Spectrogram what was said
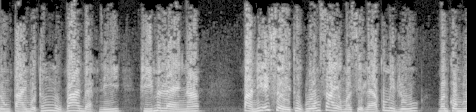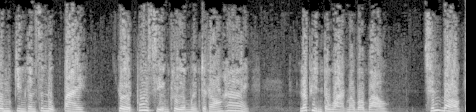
ลงตายหมดทั้งหมู่บ้านแบบนี้ ผีมันแรงนัก ป่านนี้ไอ้เสยถูกล้วงไส้ออกมาเสียแล้วก็ไม่รู้ มันคงลุมกินกันสนุกไป เกิดผู้เสียงเครือเหมือนจะร้องไห้ แล้วพินตวาดมาเบาๆ ฉันบอกแก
